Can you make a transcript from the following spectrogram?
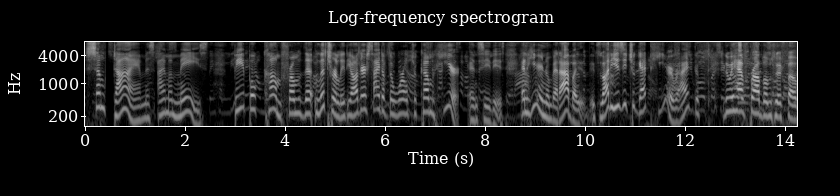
sometimes i'm amazed. People come from the literally the other side of the world to come here and see this. And here in uberaba it's not easy to get here right? Do we have problems with uh,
